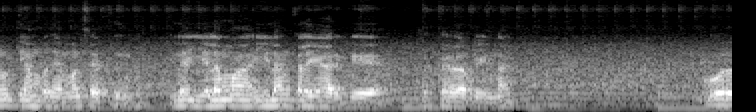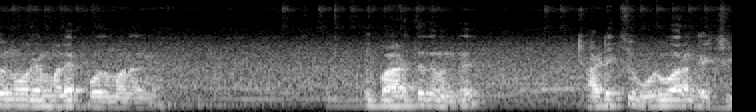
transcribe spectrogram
நூற்றி ஐம்பது எம்எல் சேர்த்துக்கங்க. இல்லை இளமா இளங்கலையாக இருக்குது அப்படின்னா ஒரு நூறு எம்எல்ஏ போதுமானதுங்க. இப்போ அடுத்தது வந்து அடித்து ஒரு வாரம் கழிச்சு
